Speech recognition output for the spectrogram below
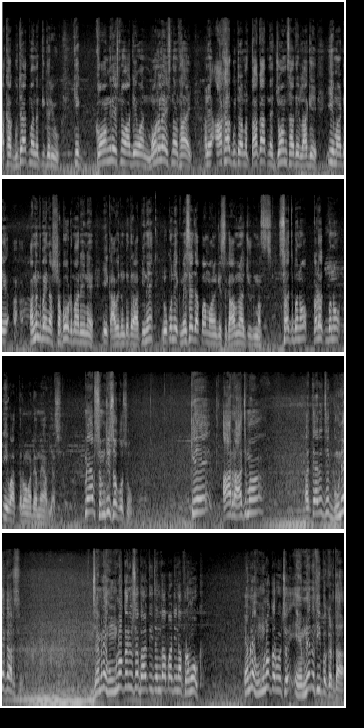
આખા ગુજરાતમાં નક્કી કર્યું કે કોંગ્રેસનો આગેવાન મોરલાઇઝ ન થાય અને આખા ગુજરાતમાં તાકાતને જોમ સાથે લાગે, એ માટે આનંદભાઈના સપોર્ટમાં રહીને એક આવેદનપત્ર આપીને લોકોને એક મેસેજ આપવા આવે કે આવનાર ચૂંટણીમાં સજ્જ બનો, કડક બનો, એ વાત કરવા માટે અમે આવ્યા છીએ. તમે આપ સમજી શકો છો કે આ રાજમાં અત્યારે જે ગુનેગાર છે, જેમણે હુમલો કર્યો છે ભારતીય જનતા પાર્ટીના પ્રમુખ એમણે હુમલો કરવો છે, એમને નથી પકડતા.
